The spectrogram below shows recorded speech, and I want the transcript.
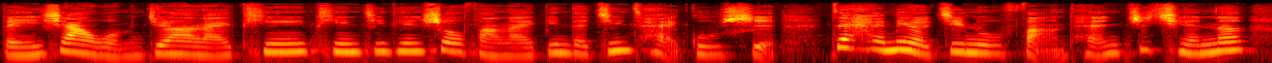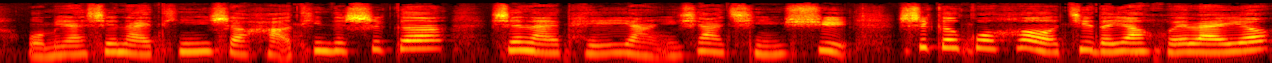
等一下，我们就要来听一听今天受访来宾的精彩故事。在还没有进入访谈之前呢，我们要先来听一首好听的诗歌，先来培养一下情绪。诗歌过后，记得要回来哟。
